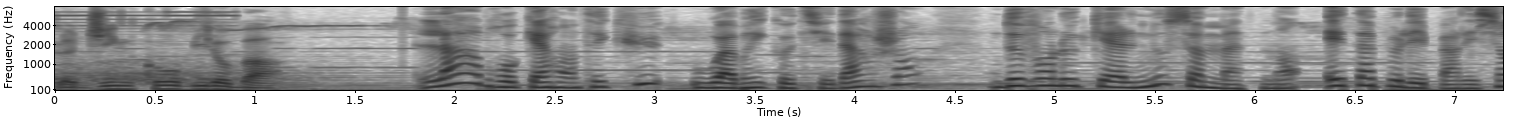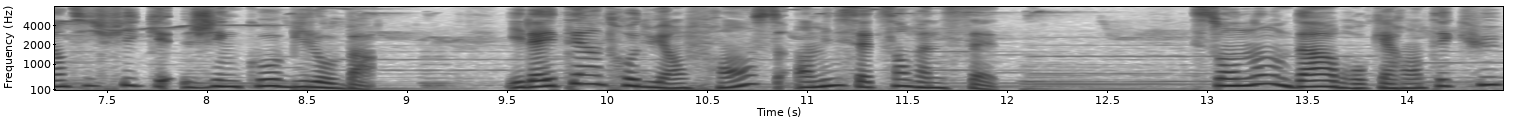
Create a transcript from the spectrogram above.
le ginkgo biloba. L'arbre aux 40 écus ou abricotier d'argent, devant lequel nous sommes maintenant, est appelé par les scientifiques ginkgo biloba. Il a été introduit en France en 1727. Son nom d'arbre aux 40 écus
